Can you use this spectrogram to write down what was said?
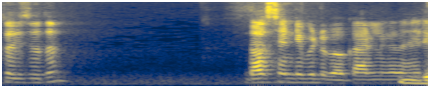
कति छ त? दस सेन्टिमिटर भएको कारणले गर्दाखेरि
